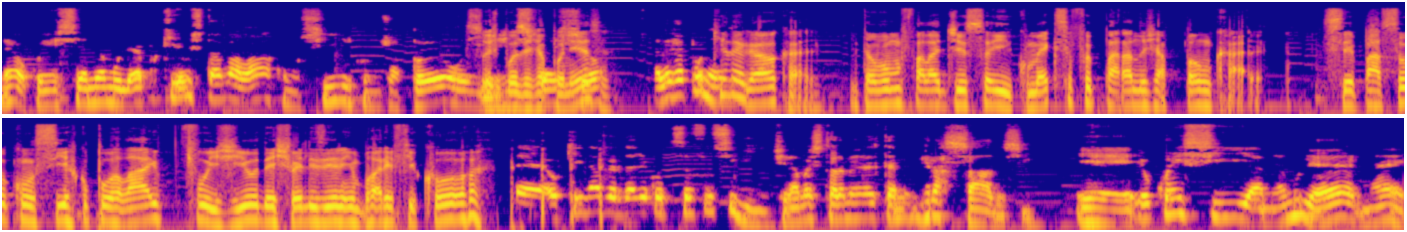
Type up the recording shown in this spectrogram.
né, eu conheci a minha mulher porque eu estava lá com o circo no Japão. Sua esposa é japonesa? Ela é japonesa. Que legal, cara. Então vamos falar disso aí. Como é que você foi parar no Japão, cara? Você passou com o circo por lá e fugiu, deixou eles irem embora e ficou. É, o que na verdade aconteceu foi o seguinte, né? Uma história meio até engraçada, assim. É, eu conheci a minha mulher, né?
